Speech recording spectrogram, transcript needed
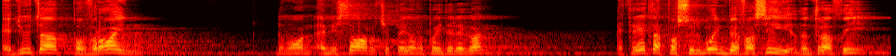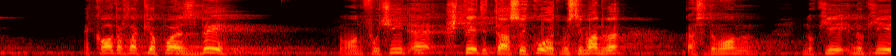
E dyta, po vrajnë, domethonë, emisarë që pejgamberi po i delegon, e treta, po sulmojnë befasi dhe në tradhti, e katërta, kjo po e zbeh, domethonë, fuqinë e shtetit të asoj kohe t'muslimanëve, ngase domethonë, nuk je, nuk je,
